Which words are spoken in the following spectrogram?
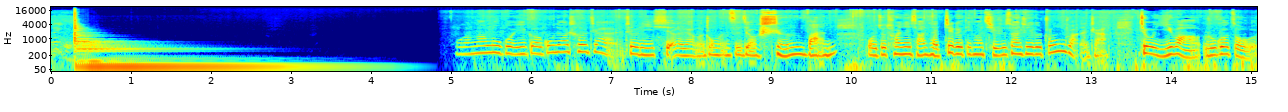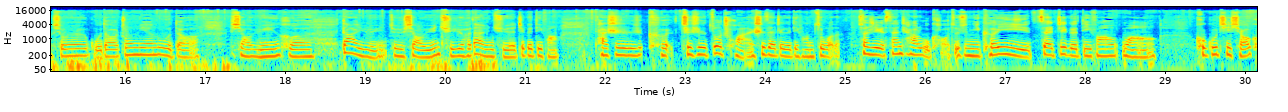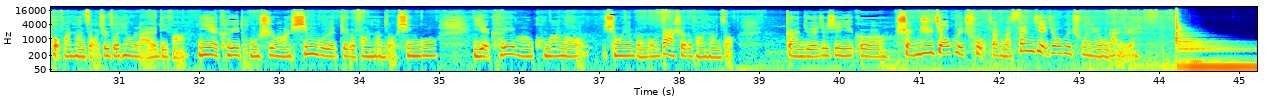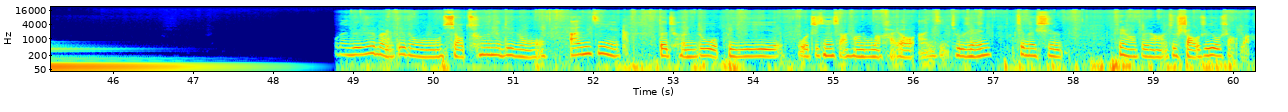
刚刚路过一个公交车站，这里写了两个中文字，叫神丸。我就突然间想起来，这个地方其实算是一个中转的站。就以往如果走熊野古道中边路的小云和大云，就是小云区域和大云区域这个地方，它是可就是坐船是在这个地方坐的，算是一个三岔路口，就是你可以在这个地方往。库古奇小口方向走，就是昨天我们来的地方。你也可以同时往新宫的这个方向走，新宫，也可以往库马诺熊野本宫大社的方向走。感觉这是一个神之交汇处，叫什么三界交汇处那种感觉。我感觉日本这种小村的这种安静，的程度比我之前想象中的还要安静，就人真的是非常非常就少之又少吧。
